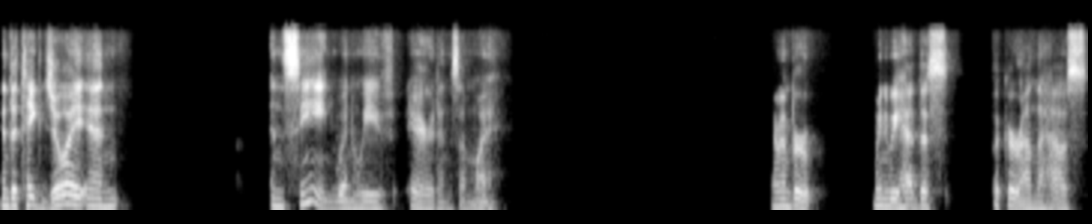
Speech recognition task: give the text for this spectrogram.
And to take joy in, in seeing when we've erred in some way. I remember when we had this book around the house,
